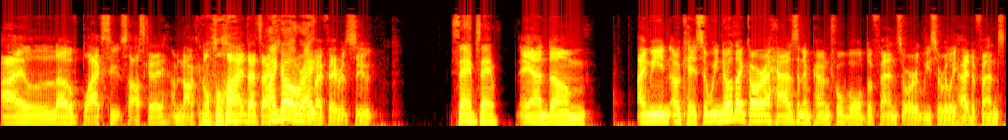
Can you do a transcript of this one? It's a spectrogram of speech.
I love black suit Sasuke. I'm not gonna lie, that's actually I know, probably right? my favorite suit. Same, same. And um I mean, okay, so we know that Gaara has an impenetrable defense, or at least a really high defense.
